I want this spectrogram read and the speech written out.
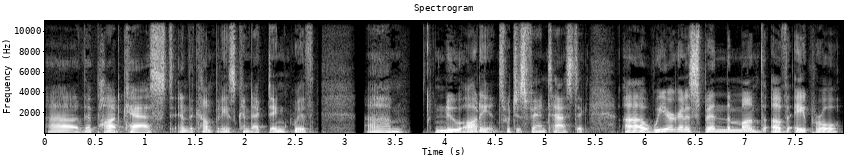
uh, the podcast and the company is connecting with um, new audience, which is fantastic. Uh, we are going to spend the month of April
